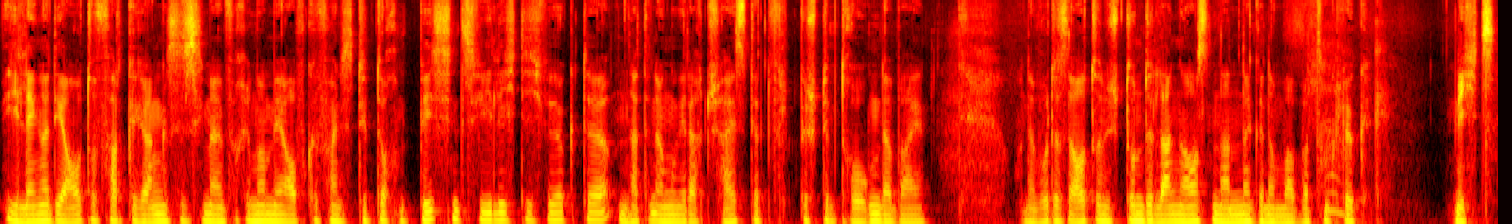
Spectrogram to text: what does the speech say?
je länger die Autofahrt gegangen ist, ist ihm einfach immer mehr aufgefallen, dass der Typ doch ein bisschen zwielichtig wirkte und hat dann irgendwie gedacht, scheiße, der hat bestimmt Drogen dabei. Und dann wurde das Auto eine Stunde lang auseinandergenommen, aber zum Glück nichts.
